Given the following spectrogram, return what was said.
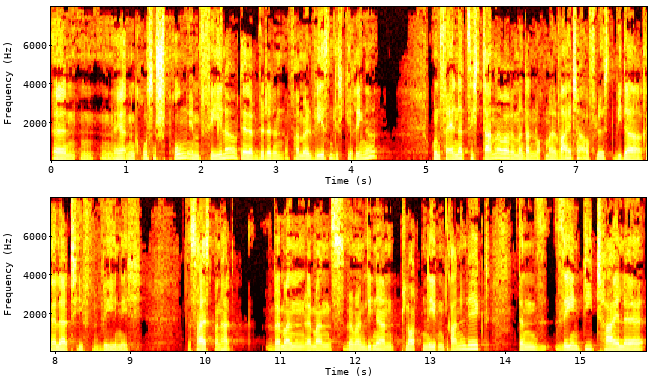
äh, einen großen Sprung im Fehler, der dann wird dann auf einmal wesentlich geringer und verändert sich dann aber, wenn man dann nochmal weiter auflöst, wieder relativ wenig. Das heißt, man hat, wenn man, wenn man wenn man einen linearen Plot nebendran legt, dann sehen die Teile,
